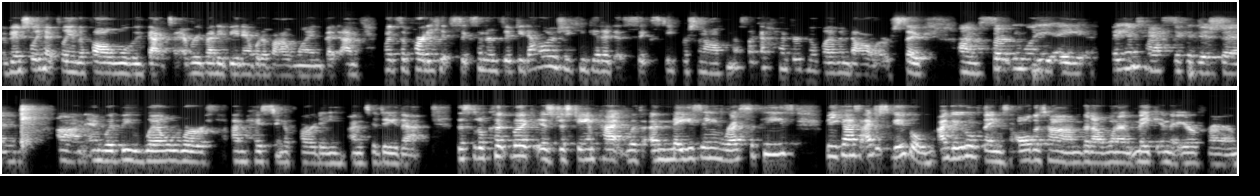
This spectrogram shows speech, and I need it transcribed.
eventually, hopefully in the fall, we'll be back to everybody being able to buy one. But um, once the party hits $650, you can get it at 60% off, and that's like $111. So um, certainly a fantastic addition um, and would be well worth um, hosting a party um, to do that. This little cookbook is just jam packed with amazing recipes because I just Google, I Google things all the time that I want to make in the air fryer.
